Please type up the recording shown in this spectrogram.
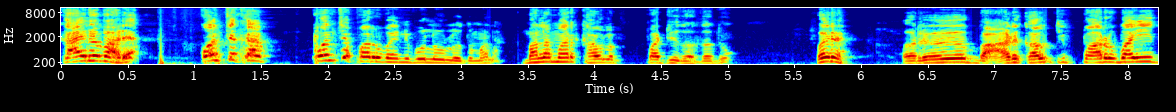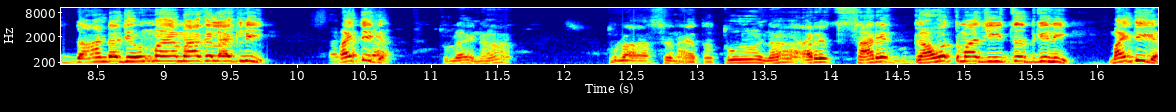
काय रे भाड्या? कोणत्या का कोणत्या पारुबाईने बोलवलं तुम्हाला मला? मार खावला पाठवत होता तू. बरं. अरे भाड खाऊ ती पारुबाई दांडा घेऊन माझ्या माग लागली. माहिती का? तुला आहे ना तुला असं नाही आता तू आहे ना अरे साऱ्या गावात माझी इज्जत गेली. माहिती का?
